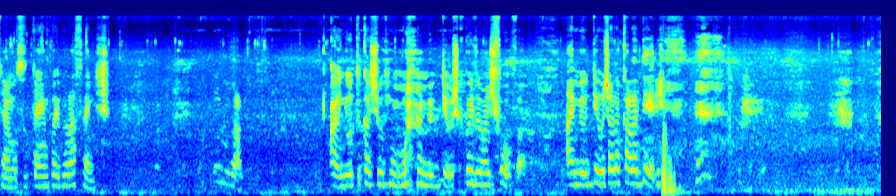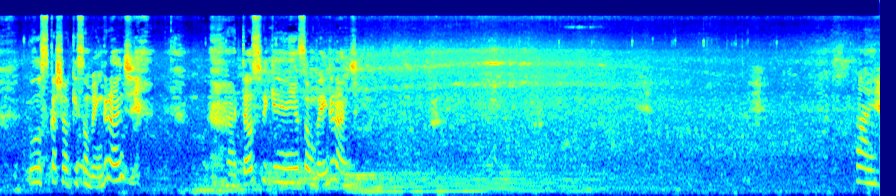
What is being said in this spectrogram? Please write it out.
Temos o tempo aí pela frente. Ai, outro cachorrinho. Ai, meu Deus, que coisa mais fofa. Ai, meu Deus, olha a cara dele. Os cachorros aqui são bem grandes. Até os pequenininhos são bem grandes. Ai.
